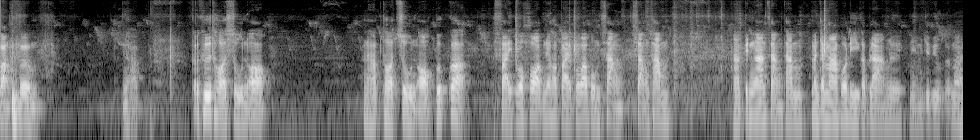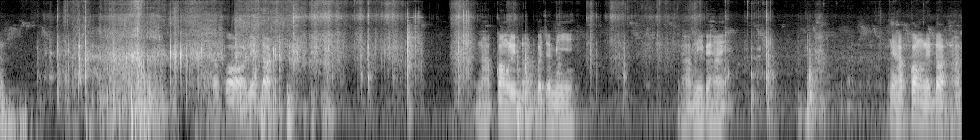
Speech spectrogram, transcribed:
สั่งเพิ่มนะครับ ก็คือถอดศูนย์ออกนะครับ ถอดศูนย์ออกปุ๊บก็ใส่ตัวครอบเนี่ยเข้าไป เพราะว่าผมสั่งสั่งทำนะครับเป็นงานสั่งทำมันจะมาพอดีกับรางเลยเนี่ยมันจะอยู่ประมาณแล้วก็เลดดอทนะครับกล้องเลดดอทก็จะมีนะครับนี่ไปให้เนี่ยครับกล้องเลดดอทนะครับ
